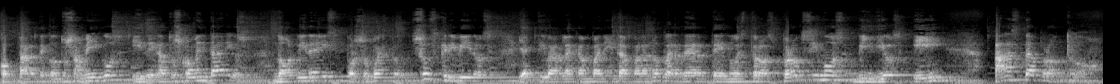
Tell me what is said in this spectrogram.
Comparte con tus amigos y deja tus comentarios. No olvidéis, por supuesto, suscribiros y activar la campanita para no perderte nuestros próximos vídeos y hasta pronto.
